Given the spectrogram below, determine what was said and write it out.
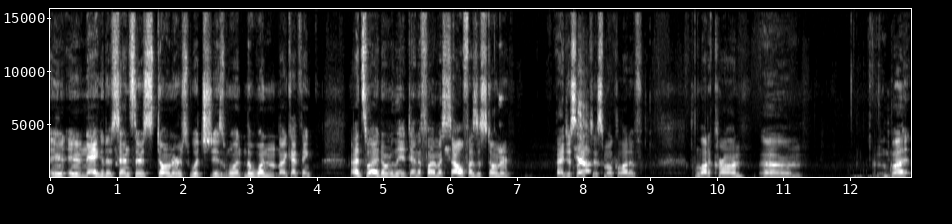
in, in a negative sense there's stoners which is one the one like i think that's why i don't really identify myself as a stoner. I just like to smoke a lot of a lot of cron um but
